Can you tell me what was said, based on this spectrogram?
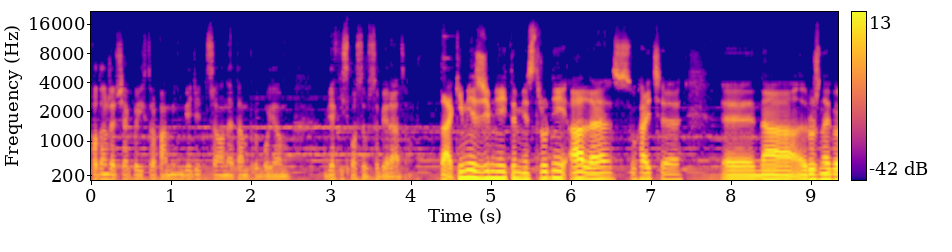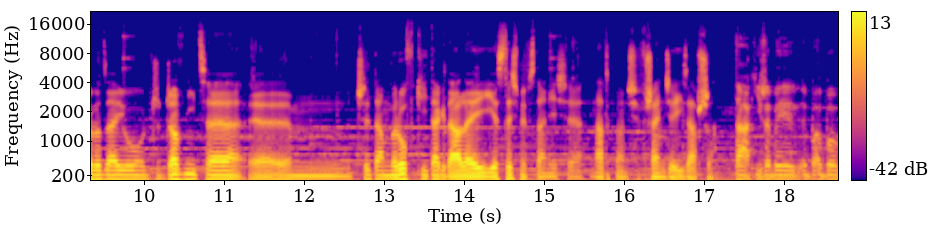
podążać jakby ich tropami i wiedzieć, co one tam próbują, w jaki sposób sobie radzą. Tak, im jest zimniej, tym jest trudniej, ale słuchajcie, E, na różnego rodzaju dżdżownice, czy tam mrówki i tak dalej, jesteśmy w stanie się natknąć wszędzie i zawsze. Tak, i żeby, bo, bo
